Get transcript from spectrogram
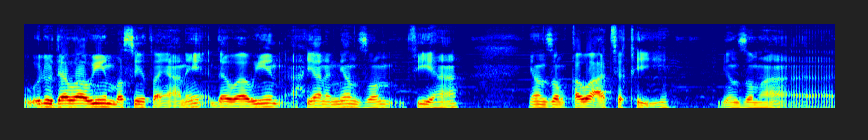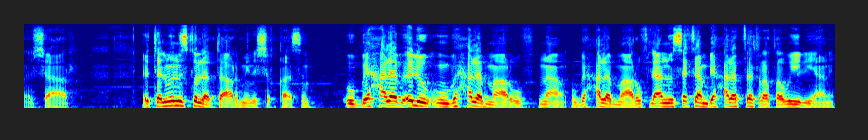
وله دواوين بسيطة يعني. دواوين أحيانا ينظم فيها ينظم قواعد فقهية ينظمها آه، شعر. تلميذ كلها بتعرف مين الشيخ قاسم. وبحلب له وبحلب معروف. نعم وبحلب معروف لأنه سكن بحلب فترة طويلة يعني.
